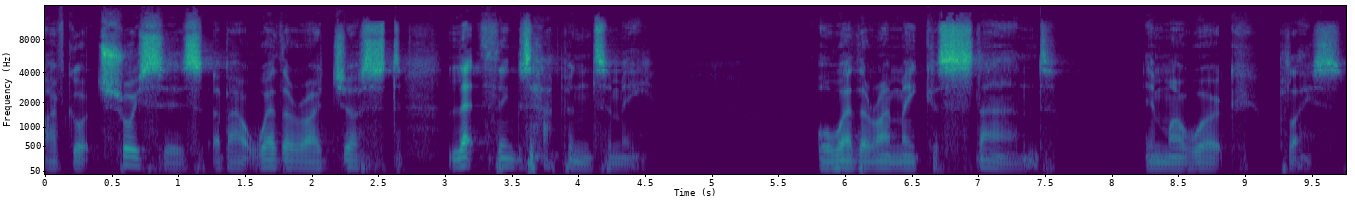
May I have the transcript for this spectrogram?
I've got choices about whether I just let things happen to me or whether I make a stand in my workplace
